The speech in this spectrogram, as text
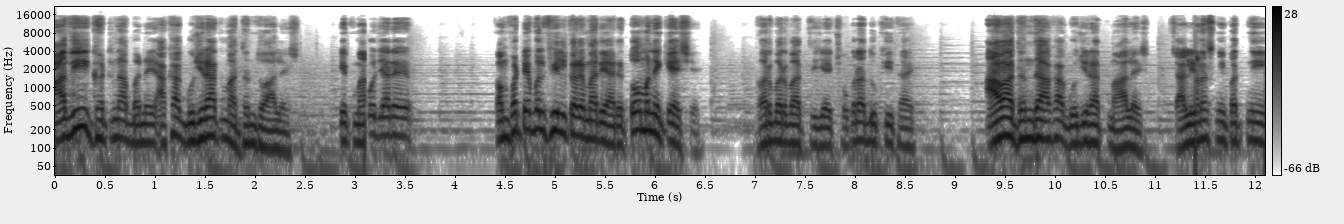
આવી ઘટના બને આખા ગુજરાતમાં ધંધો હાલે છે. એક માણસ જ્યારે કમ્ફર્ટેબલ ફીલ કરે મારી યારે તો મને કહે છે, ઘર બરબાદ થઈ જાય, છોકરા દુઃખી થાય. આવા ધંધા આખા ગુજરાતમાં હાલે છે. ચાલી માણસની પત્ની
